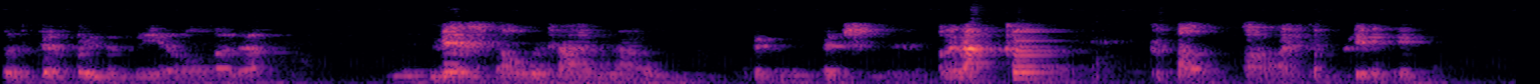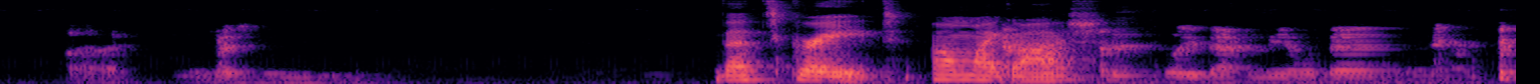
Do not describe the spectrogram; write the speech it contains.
was definitely the meal that I missed all the time when I was. I mean, I. Uh, I cook getting. Uh, but That's great. Oh my gosh. I just played that meal a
